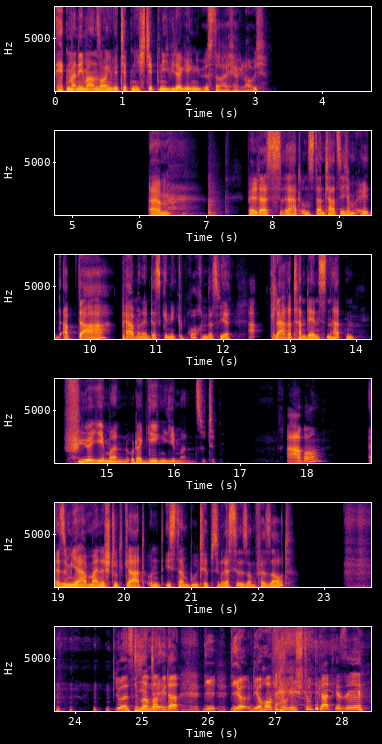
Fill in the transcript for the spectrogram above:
Hätten wir nie machen sollen, wir tippen. Ich tippe nie wieder gegen die Österreicher, glaube ich. Ähm, weil das äh, hat uns dann tatsächlich äh, ab da permanent das Genick gebrochen, dass wir ah. klare Tendenzen hatten, für jemanden oder gegen jemanden zu tippen. Aber? Also mir haben meine Stuttgart- und Istanbul-Tipps den Rest der Saison versaut. Du hast die, immer mal wieder die, die, die Hoffnung in Stuttgart gesehen.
